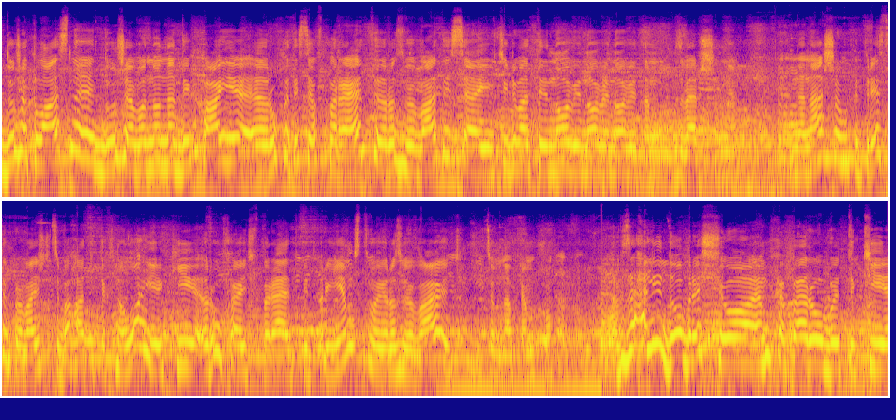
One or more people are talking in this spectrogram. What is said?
дуже класне, дуже воно надихає рухатися вперед, розвиватися і втілювати нові, нові, нові там звершення. На нашому підприємстві впроваджується багато технологій, які рухають вперед підприємство і розвивають в цьому напрямку. Розвитку. Взагалі добре, що МХП робить такі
